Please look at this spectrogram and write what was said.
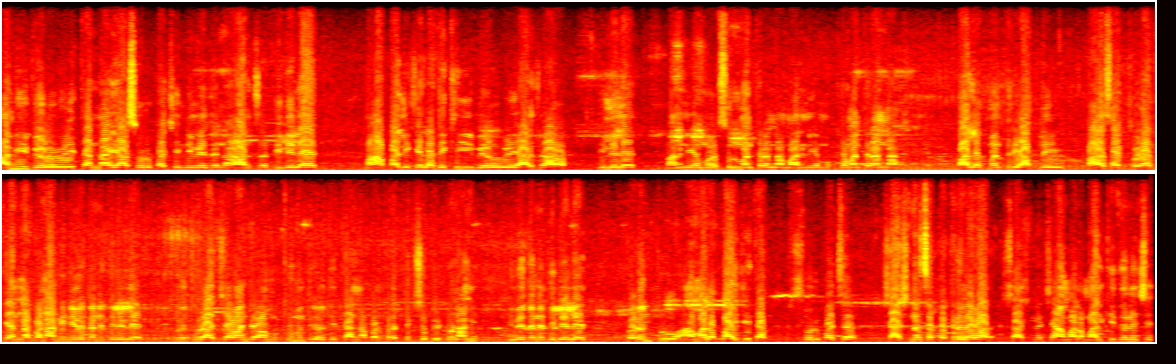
आम्ही वेळोवेळी त्यांना या स्वरूपाची निवेदनं अर्ज दिलेले आहेत. महापालिकेला देखील वेळोवेळी अर्ज दिलेले आहेत. माननीय महसूल मंत्र्यांना माननीय मुख्यमंत्र्यांना पालकमंत्री आपले बाळासाहेब थोरात यांना पण आम्ही निवेदनं दिलेली आहेत. पृथ्वीराज चव्हाण जेव्हा मुख्यमंत्री होते त्यांना पण प्रत्यक्ष भेटून आम्ही निवेदनं दिलेली आहेत. परंतु आम्हाला पाहिजे त्या स्वरूपाचं शासनाचं पत्रव्यवहार शासनाची आम्हाला मालकी देण्याची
